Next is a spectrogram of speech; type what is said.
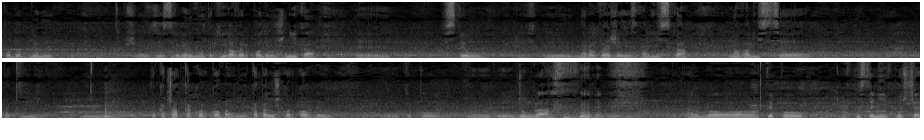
upodobniony, jest zrobiony na taki rower podróżnika. Z tyłu na rowerze jest walizka. Na walizce taki, mm, taka czapka korkowa, kapelusz korkowy typu y, dżungla albo typu w pustyni i w puszczy. Y,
